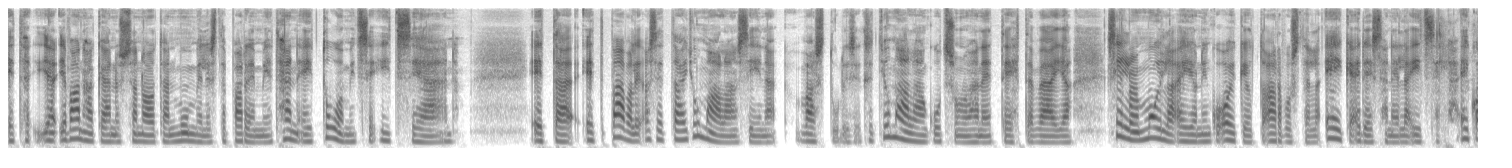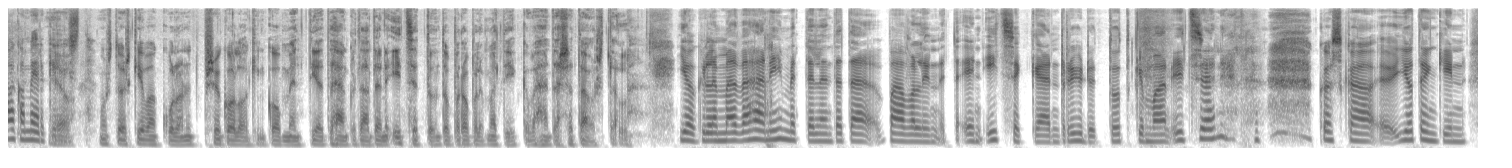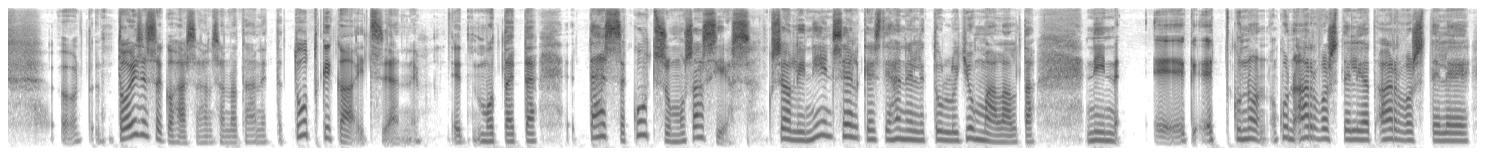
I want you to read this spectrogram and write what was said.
että ja, ja vanha käännös sanoo tämän mun mielestä paremmin, että hän ei tuomitse itseään – että, että Paavali asettaa Jumalan siinä vastuulliseksi. Että Jumala on kutsunut hänet tehtävään ja silloin muilla ei ole niin kuin oikeutta arvostella, eikä edes hänellä itsellä. Eikö aika merkillistä? Joo, musta olisi kiva kuulla nyt psykologin kommenttia tähän, kun tämä on itsetuntoproblematiikka vähän tässä taustalla. Joo, kyllä mä vähän ihmettelen tätä Paavalin, että en itsekään ryhdy tutkimaan itseäni, koska jotenkin toisessa kohdassahan sanotaan, että tutkikaa itseänne. Et, mutta että tässä kutsumusasiassa, kun se oli niin selkeästi hänelle tullut Jumalalta, niin et kun, on, kun arvostelijat arvostelee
